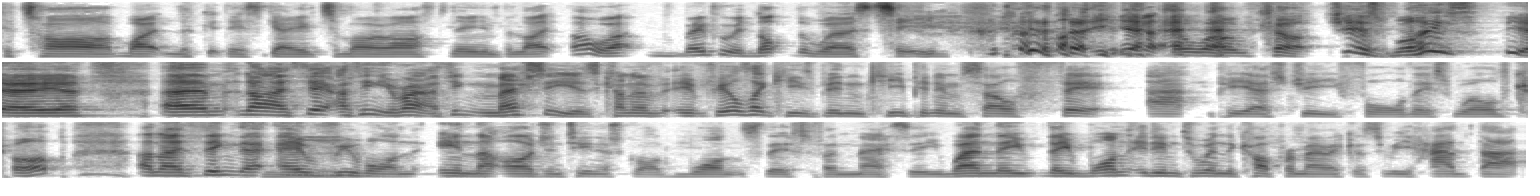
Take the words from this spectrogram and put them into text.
Qatar might look at this game tomorrow afternoon and be like, "Oh, maybe we're not the worst team Yeah. at the World Cup." Cheers, boys. Yeah, yeah. Um, no, I think I think you're right. I think Messi is kind of. It feels like he's been keeping himself fit at PSG for this World Cup, and I think that everyone in that Argentina squad wants this for Messi. When they they wanted him to win the Copa America, so he had that.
